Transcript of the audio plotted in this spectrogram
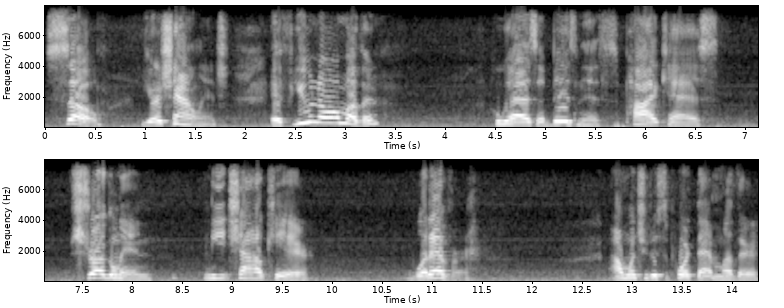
So, your challenge if you know a mother who has a business, podcast, struggling, need child care, whatever, I want you to support that mother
